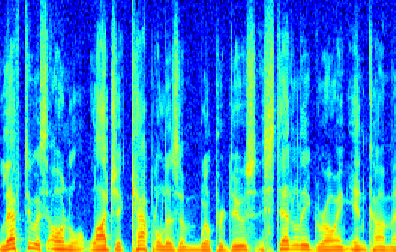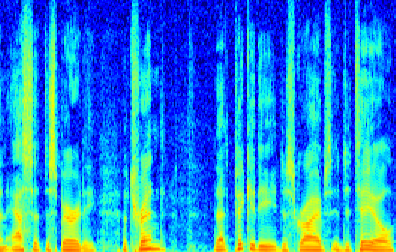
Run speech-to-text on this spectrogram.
Left to its own logic, capitalism will produce a steadily growing income and asset disparity, a trend that Piketty describes in detail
